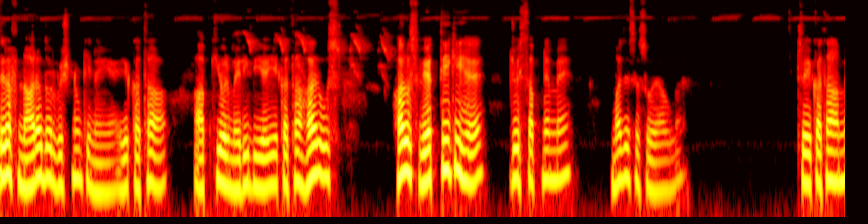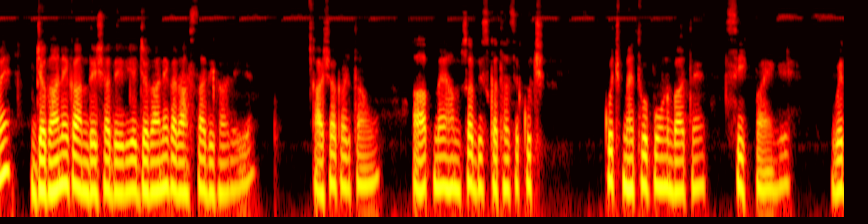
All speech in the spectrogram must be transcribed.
सिर्फ़ नारद और विष्णु की नहीं है। ये कथा आपकी और मेरी भी है। ये कथा हर उस हर उस व्यक्ति की है जो इस सपने में मज़े से सोया हुआ है। तो ये कथा हमें जगाने का अंदेशा दे रही है, जगाने का रास्ता दिखा रही है। आशा करता हूँ आप, मैं, हम सब इस कथा से कुछ कुछ महत्वपूर्ण बातें सीख पाएँगे। With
